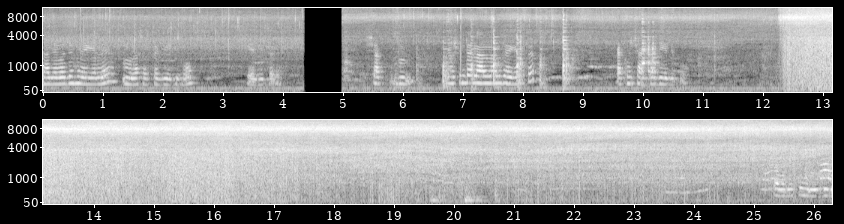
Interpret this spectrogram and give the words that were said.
ভাজা ভাজা হয়ে গেলে মূলা শাকটা দিয়ে দিব এর ভিতরে। শাক রসুনটা লাল লাল হয়ে গেছে, এখন শাকটা দিয়ে দিব তারপর একটু হলুদ দিব।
